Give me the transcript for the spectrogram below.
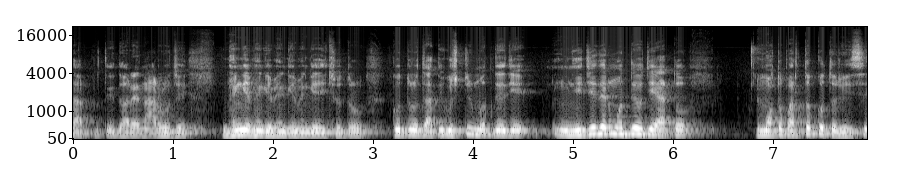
তার প্রতি ধরেন আরও যে ভেঙে ভেঙে ভেঙে ভেঙে এই ক্ষুদ্র ক্ষুদ্র জাতিগোষ্ঠীর মধ্যে যে, নিজেদের মধ্যেও যে এত মত পার্থক্য তৈরি হয়েছে,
